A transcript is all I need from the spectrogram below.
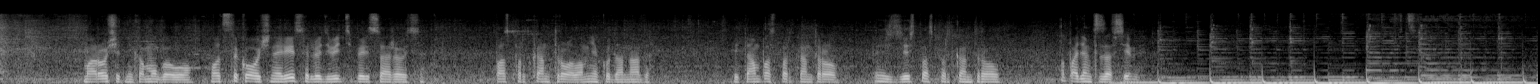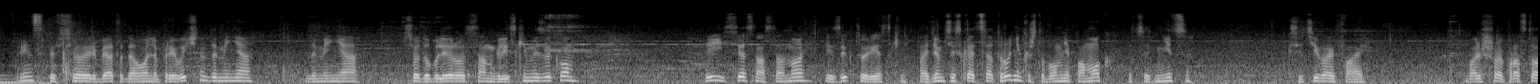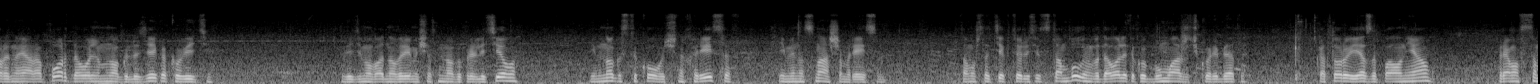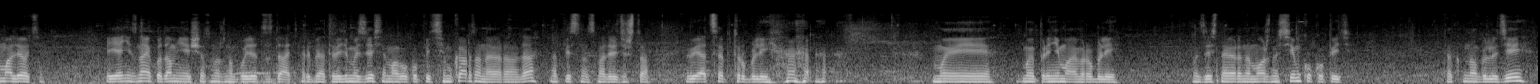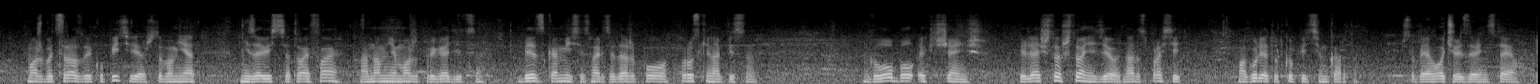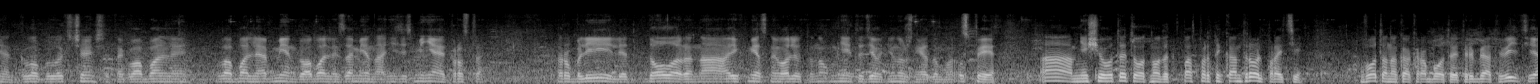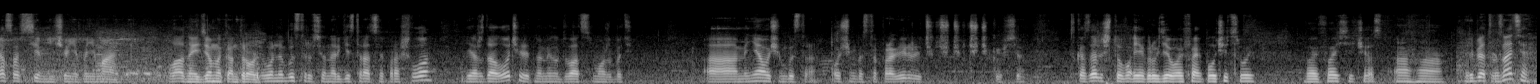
морочить никому голову. Вот стыковочные рейсы, люди, видите, пересаживаются. Паспорт контрол, а мне куда надо? И там паспорт контрол, и здесь паспорт контрол. Ну, пойдемте за всеми. В принципе, все, ребята, довольно привычно для меня. Для меня все дублируется английским языком. И, естественно, основной язык турецкий. Пойдемте искать сотрудника, чтобы он мне помог подсоединиться к сети Wi-Fi. Большой просторный аэропорт, довольно много людей, как вы видите. Видимо, в одно время сейчас много прилетело. И много стыковочных рейсов именно с нашим рейсом. Потому что те, кто летит в Стамбул, им выдавали такую бумажечку, ребята, которую я заполнял прямо в самолете. И я не знаю, куда мне ее сейчас нужно будет сдать. Ребята, видимо, здесь я могу купить сим-карту, наверное, да? Написано, смотрите, что we accept рубли. мы, мы принимаем рубли. Вот здесь, наверное, можно симку купить. Так много людей. Может быть, сразу и купить ее, чтобы мне не зависеть от Wi-Fi. Она мне может пригодиться. Без комиссии. Смотрите, даже по-русски написано. Global Exchange. Или что, что они делают? Надо спросить. Могу ли я тут купить сим-карту? Чтобы я в очередь зря не стоял. Нет, Global Exchange это глобальный, глобальный обмен, глобальная замена. Они здесь меняют просто рубли или доллары на их местную валюту. Но мне это делать не нужно, я думаю, успею. А, мне еще вот это вот надо, паспортный контроль пройти. Вот оно как работает. Ребята, видите, я совсем ничего не понимаю. Ладно, идем на контроль. Довольно быстро все на регистрации прошло. Я ждал очередь, но минут 20, может быть. А меня очень быстро, очень быстро проверили. Чик-чик-чик-чик и все. Сказали, что... Я говорю, где Wi-Fi? Получить свой Wi-Fi сейчас. Ага. Ребята, вы знаете,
